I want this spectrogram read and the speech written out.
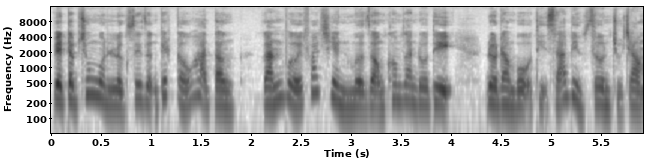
việc tập trung nguồn lực xây dựng kết cấu hạ tầng gắn với phát triển mở rộng không gian đô thị được Đảng bộ thị xã Bỉm Sơn chú trọng.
